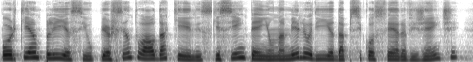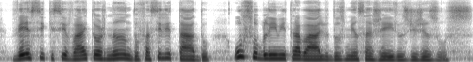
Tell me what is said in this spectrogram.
porque amplia-se o percentual daqueles que se empenham na melhoria da psicosfera vigente, vê-se que se vai tornando facilitado o sublime trabalho dos mensageiros de Jesus.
